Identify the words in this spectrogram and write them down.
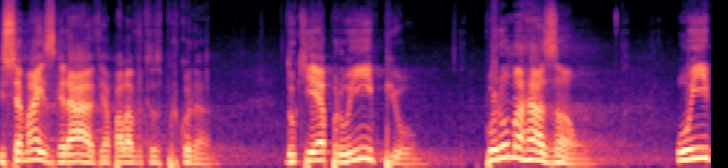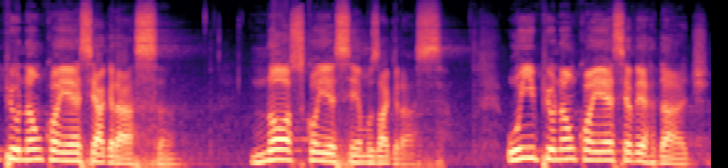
isso é mais grave, a palavra que eu estou procurando, do que é para o ímpio, por uma razão. O ímpio não conhece a graça, nós conhecemos a graça. O ímpio não conhece a verdade,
